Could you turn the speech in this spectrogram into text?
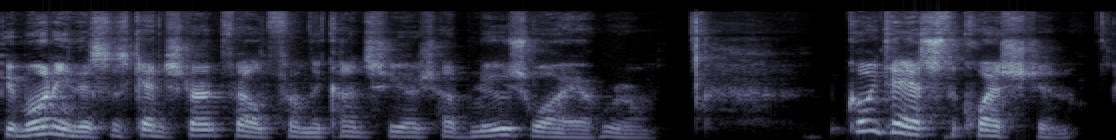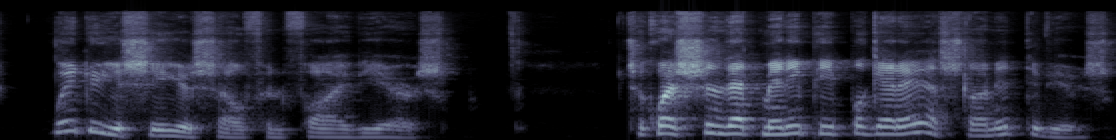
Good morning. This is Ken Sternfeld from the Concierge Hub Newswire room. I'm going to ask the question Where do you see yourself in five years? It's a question that many people get asked on interviews.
